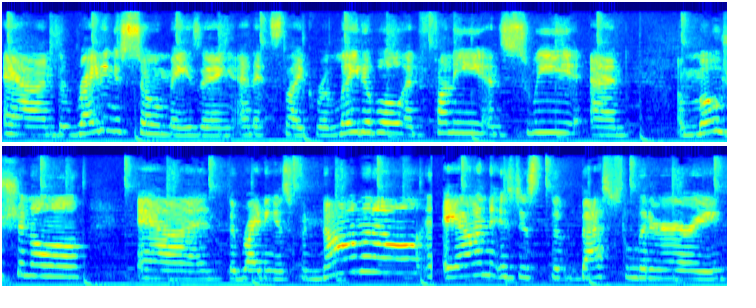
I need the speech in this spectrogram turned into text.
And the writing is so amazing and it's like relatable and funny and sweet and emotional and the writing is phenomenal. Anne is just the best literary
